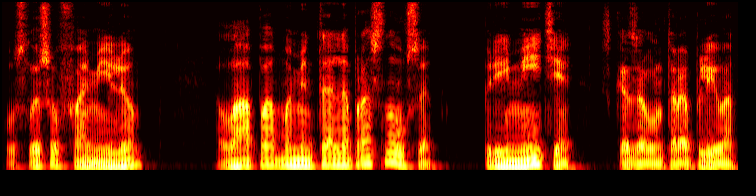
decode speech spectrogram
Услышав фамилию, Лапа моментально проснулся. «Примите», — сказал он торопливо.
